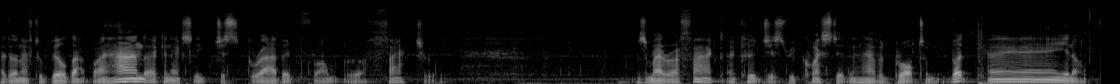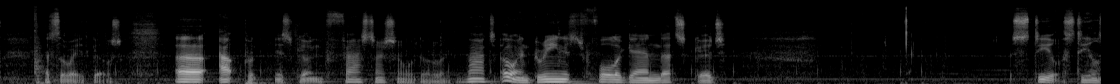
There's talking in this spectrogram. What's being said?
I don't have to build that by hand. I can actually just grab it from the factory. As a matter of fact, I could just request it and have it brought to me. But, uh, you know, that's the way it goes. Uh, output is going faster, so we'll go like that. Oh, and green is full again. That's good. Steel, steel,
